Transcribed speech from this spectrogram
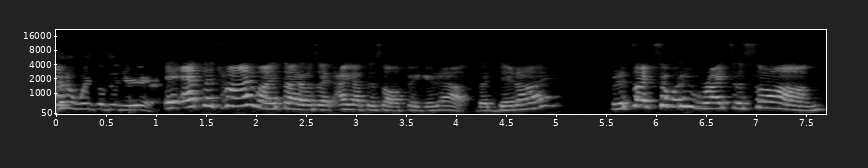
could have wiggled in your ear. at the time, I thought I was like, I got this all figured out. But did I? But it's like someone who writes a song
